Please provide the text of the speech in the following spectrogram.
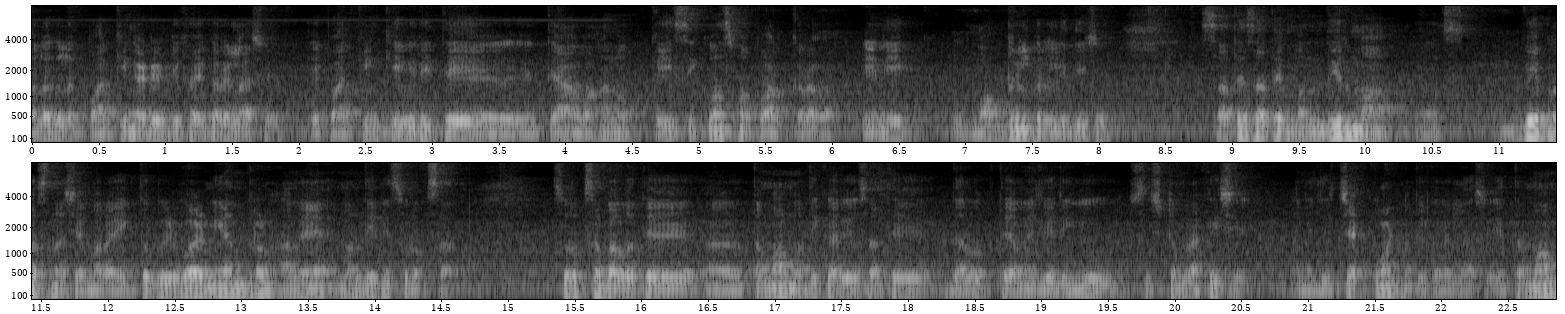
અલગ અલગ પાર્કિંગ આઈડેન્ટિફાઈ કરેલા છે. એ પાર્કિંગ કેવી રીતે ત્યાં વાહનો કઈ સિક્વન્સમાં પાર્ક કરાવવા, એની એક મોક ડ્રિલ કરી લીધી છે. સાથે સાથે મંદિરમાં બે પ્રશ્ન છે અમારા. એક તો ભીડભાડ નિયંત્રણ અને મંદિરની સુરક્ષા. સુરક્ષા બાબતે તમામ અધિકારીઓ સાથે દર વખતે અમે જે રિવ્યૂ સિસ્ટમ રાખી છે અને જે ચેક પોઈન્ટ નક્કી કરેલા છે, એ તમામ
